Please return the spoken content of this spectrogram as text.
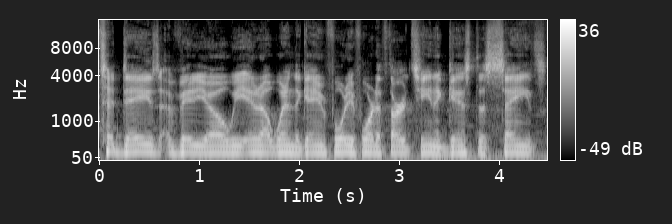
today's video. We ended up winning the game 44 to 13 against the Saints.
